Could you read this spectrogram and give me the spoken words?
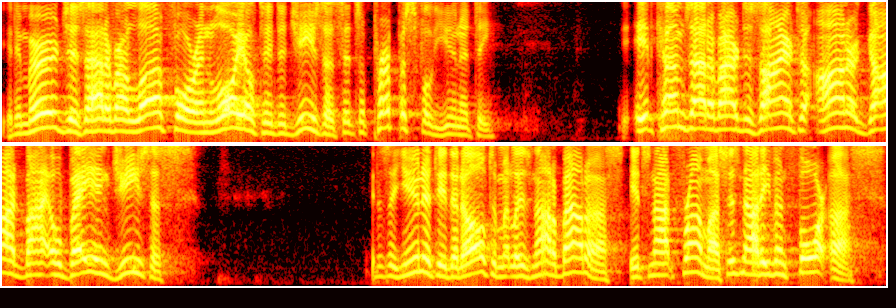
It emerges out of our love for and loyalty to Jesus. It's a purposeful unity. It comes out of our desire to honor God by obeying Jesus. It is a unity that ultimately is not about us. It's not from us. It's not even for us.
